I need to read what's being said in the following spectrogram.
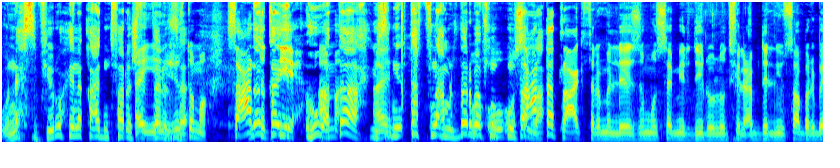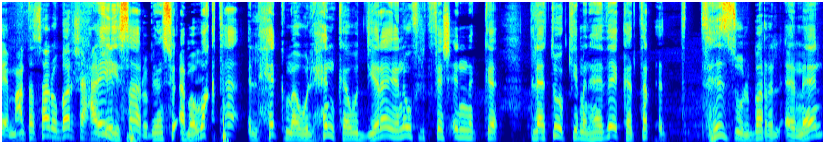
ونحسب في روحي أنا قاعد نتفرج في التلفزة. ساعات تطيح. هو طاح يزني طف نعمل ضربة وساعات تطلع أكثر من اللازم وسمير ديلو ولطفي العبدلي وصابر الرباعي معناتها صاروا برشا حاجات. أي صاروا بيان أما وقتها الحكمة والحنكة والدراية نوفل كيفاش إنك بلاتو كيما هذاك تهزوا لبر الأمان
